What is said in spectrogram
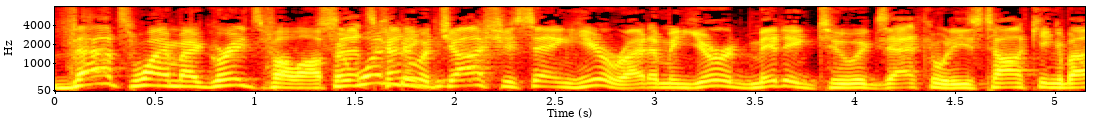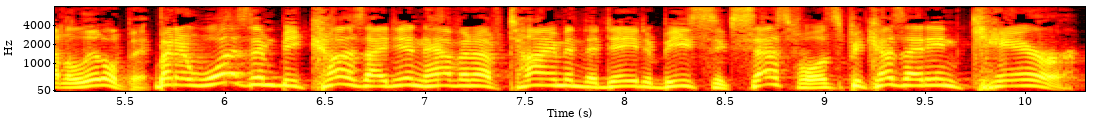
That's why my grades fell off. so that's kind of what Josh is saying here, right? I mean, you're admitting to exactly what he's talking about a little bit. But it wasn't because I didn't have enough time in the day to be successful. It's because I didn't care.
